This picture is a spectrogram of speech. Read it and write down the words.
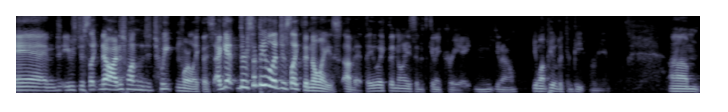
And he was just like, no, I just want him to tweet more like this. I get there's some people that just like the noise of it. They like the noise that it's going to create. And, you know, you want people to compete for you. Um,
